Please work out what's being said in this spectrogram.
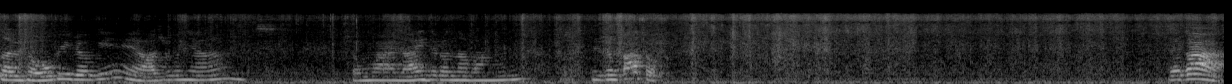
나 요새 어휘력이 아주 그냥 정말 나이 들었나봐. 요즘 빠져. 내가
